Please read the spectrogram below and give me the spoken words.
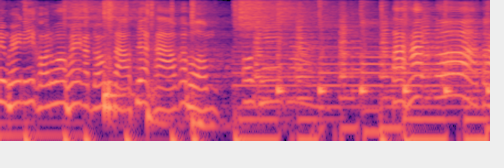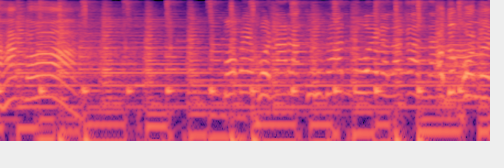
นึ่งเพลงนี้ขอมอบให้กับน้องสาวเสื้อขาวครับผม โอเคค่ะตาฮักเนาะตาฮักเนาะมอบให้คนน่ารักทุกท่านด้วยกันละกันนะเอาทุกคนเลย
